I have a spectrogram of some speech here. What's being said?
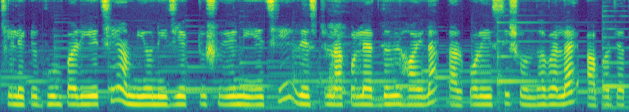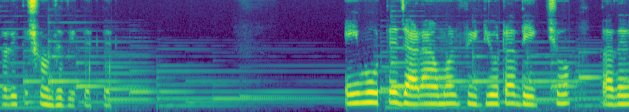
ছেলেকে ঘুম পাড়িয়েছি, আমিও নিজে একটু শুয়ে নিয়েছি। রেস্ট না করলে একদমই হয় না। তারপরে এসেছি সন্ধ্যাবেলায়, আবার যথারীতি সন্ধে দিতে। এই মুহূর্তে যারা আমার ভিডিওটা দেখছ, তাদের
